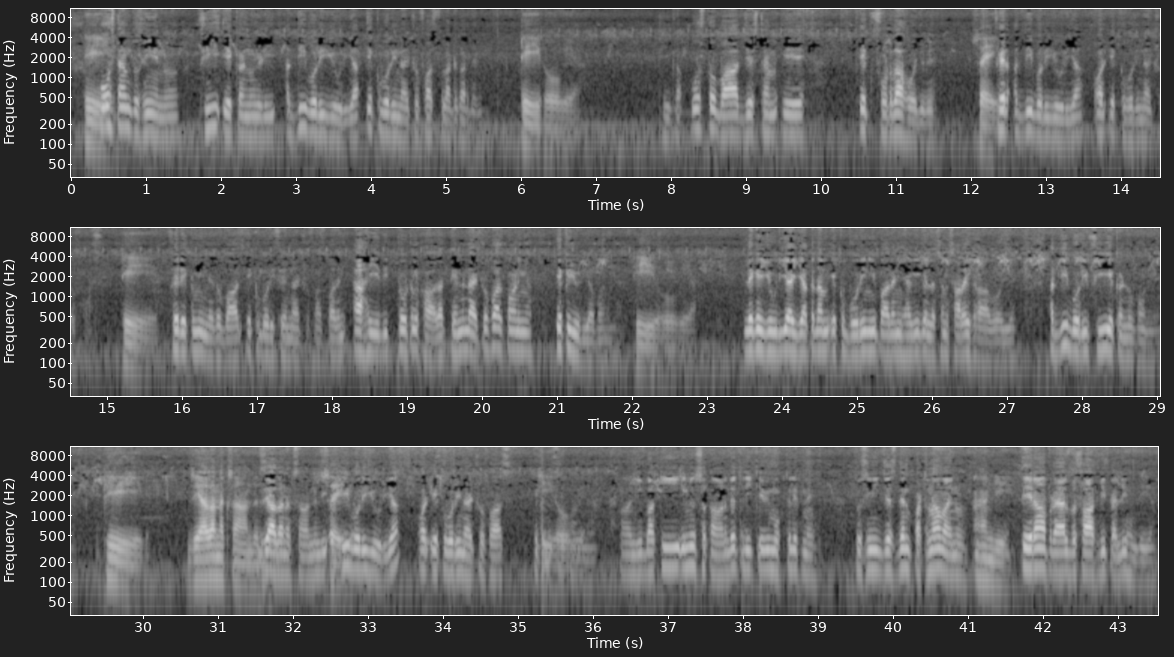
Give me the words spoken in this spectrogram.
ਉਸ ਟਾਈਮ ਤੁਸੀਂ ਇਹਨੂੰ ਫੀ ਏਕੜ ਨੂੰ ਜਿਹੜੀ ਅੱਧੀ ਬੋਰੀ ਯੂਰੀਆ ਇੱਕ ਬੋਰੀ ਨਾਈਟ੍ਰੋਫਾਸ ਫਲੱਡ ਕਰ ਦੇਣੀ। ਠੀਕ ਹੋ ਗਿਆ। ਠੀਕ ਆ। ਉਸ ਤੋਂ ਬਾਅਦ ਜਿਸ ਟਾਈਮ ਇਹ 1 ਫੁੱਟ ਦਾ ਹੋ ਜਵੇ ਸਹੀ। ਫਿਰ ਅੱਧੀ ਬੋਰੀ ਯੂਰੀਆ ਔਰ ਇੱਕ ਬੋਰੀ ਨਾਈਟ੍ਰੋਫਾਸ ਠੀਕ। ਫਿਰ 1 ਮਹੀਨੇ ਤੋਂ ਬਾਅਦ ਇੱਕ ਬੋਰੀ ਫਿਰ ਨਾਈਟ੍ਰੋਫਾਸ ਪਾ ਦੇਣੀ। ਆਹੀ ਇਹਦੀ ਟੋਟਲ ਖਾਦ ਆ ਤਿੰਨ ਨਾਈਟ੍ਰੋਫਾਸ ਪਾਣੀ ਆ ਇੱਕ ਯੂਰੀਆ ਪਾਣੀ ਆ। ਠੀਕ ਹੋ ਗਿਆ। ਲੇਕਿਨ ਯੂਰੀਆ ਯਕਦਮ ਇੱਕ ਬੋਰੀ ਨਹੀਂ ਪਾ ਦੇਣੀ ਹੈਗੀ ਕਿ ਲਸਣ ਸਾਰਾ ਹੀ ਖਰਾਬ ਹੋ ਜਾਏ। ਅੱਧੀ ਬੋਰੀ ਫੀ ਏਕੜ ਨੂੰ ਪਾਉਣੀ ਹੈ ਠੀਕ। ਜ਼ਿਆਦਾ ਨੁਕਸਾਨ ਦਿੰਦੀ ਜ਼ਿਆਦਾ। ਨੁਕਸਾਨ ਦਿੰਦੀ। ਅੱਧੀ। ਬੋਰੀ ਯੂਰੀਆ ਔਰ ਇੱਕ ਬੋਰੀ ਨਾਈਟ੍ਰੋਫਾਸ ਇੱਕ ਠੀਕ ਹੋ ਪਾਉਣੀ ਗਿਆ। ਹਾਂਜੀ ਬਾਕੀ ਇਹਨੂੰ ਸੁਕਾਉਣ ਦੇ ਤਰੀਕੇ ਵੀ ਮੁxtਲਿਫ ਨੇ। ਤੁਸੀਂ ਜਿਸ ਦਿਨ ਪਟਣਾ ਵਾ ਇਹਨੂੰ ਹਾਂਜੀ। 13 ਅਪ੍ਰੈਲ ਵਿਸਾਖ ਦੀ ਪਹਿਲੀ ਹੁੰਦੀ ਆ।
